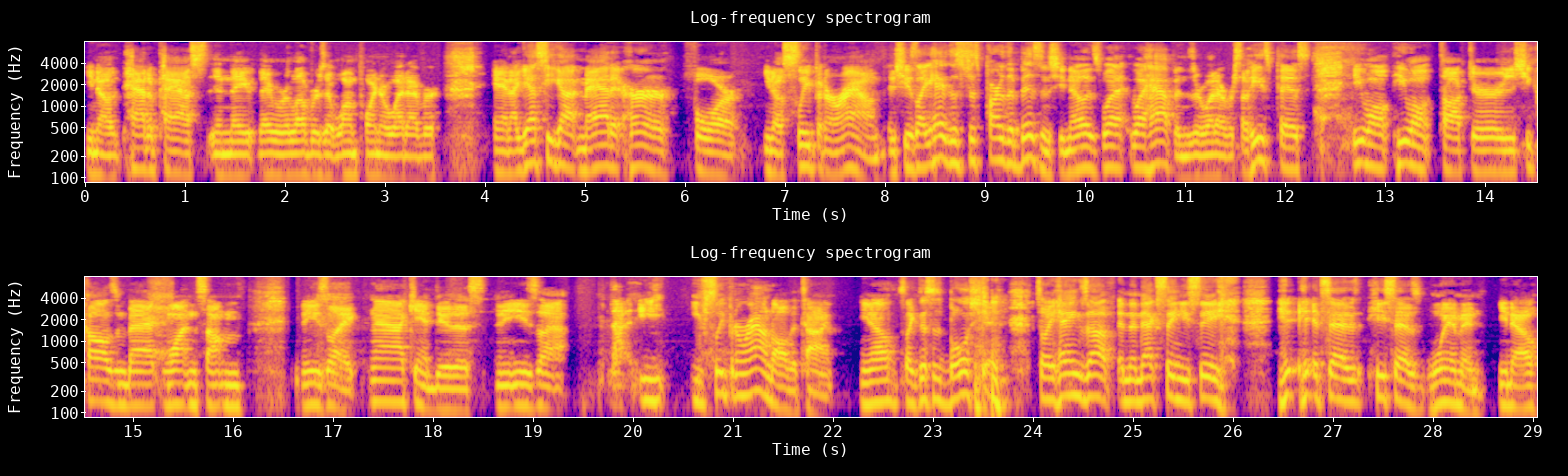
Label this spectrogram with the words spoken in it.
you know had a past and they they were lovers at one point or whatever. And i guess he got mad at her for you know, sleeping around. And she's like, "Hey, this is just part of the business, you know, is what what happens or whatever." So he's pissed. He won't he won't talk to her, and she calls him back wanting something, and he's like, "Nah, I can't do this." And he's like, "You you're sleeping around all the time." You know, it's like this is bullshit. so he hangs up, and the next thing you see, it, it, says he says women. You know,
